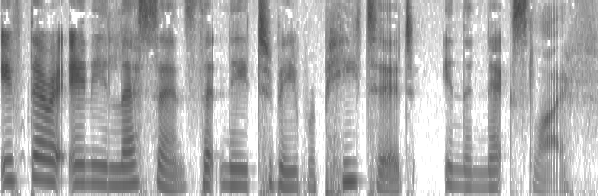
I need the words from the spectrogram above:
if there are any lessons that need to be repeated in the next life.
